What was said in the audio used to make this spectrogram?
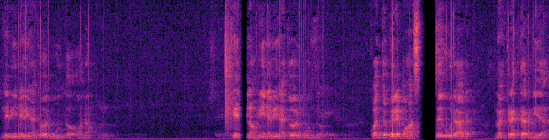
le viene bien a todo el mundo, ¿o no? Que nos viene bien a todo el mundo. ¿Cuánto queremos asegurar nuestra eternidad?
